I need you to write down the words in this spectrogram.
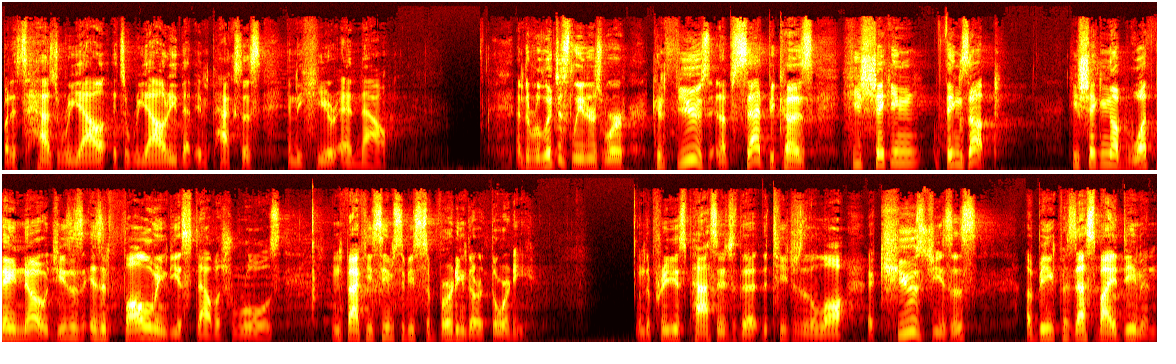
but it has real, it's a reality that impacts us in the here and now. And the religious leaders were confused and upset because he's shaking things up. He's shaking up what they know. Jesus isn't following the established rules. In fact, he seems to be subverting their authority. In the previous passage, the, the teachers of the law accused Jesus of being possessed by a demon.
